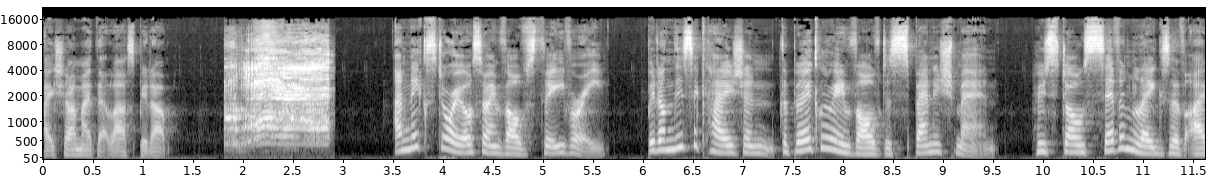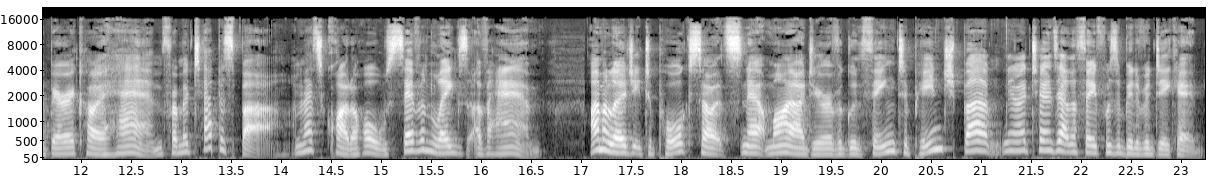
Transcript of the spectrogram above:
Actually, I made that last bit up. Our next story also involves thievery, but on this occasion, the burglary involved a Spanish man who stole seven legs of Iberico ham from a tapas bar. I mean, that's quite a haul. Seven legs of ham. I'm allergic to pork, so it's not my idea of a good thing to pinch, but, you know, it turns out the thief was a bit of a dickhead.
